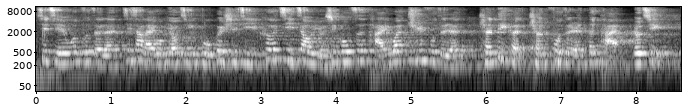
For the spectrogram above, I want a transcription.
谢谢温负责人。接下来我们有请普惠世纪科技教育有限公司台湾区负责人陈立肯陈负责人登台有请。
